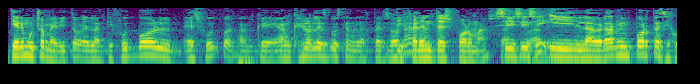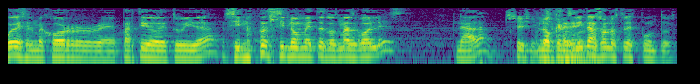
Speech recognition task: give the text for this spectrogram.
tiene mucho mérito. El antifútbol es fútbol, aunque aunque no les gusten a las personas. Diferentes formas. Sí, sí, sí. Y la verdad no importa si juegues el mejor eh, partido de tu vida, si no, si no metes los más goles, nada. Sí, sí, Lo que fútbol. necesitan son los tres puntos.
